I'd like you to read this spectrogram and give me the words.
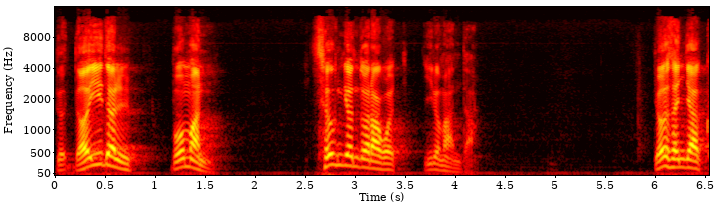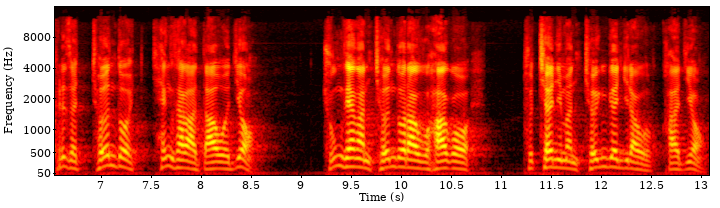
너- 너희들 몸은 성전도라고 이름한다. 여기서 이제 그래서 전도 행사가 나오죠. 중생은 전도라고 하고 부처님은 정변이라고 하지요.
